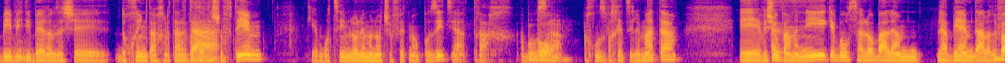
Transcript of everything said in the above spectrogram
ביבי דיבר על זה שדוחים את ההחלטה לוועדת השופטים, כי הם רוצים לא למנות שופט מהאופוזיציה, טראח, הבורסה בום. אחוז וחצי למטה. אה, ושוב אז- פעם, אני כבורסה לא באה לה- להביע עמדה על הרפורמה,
